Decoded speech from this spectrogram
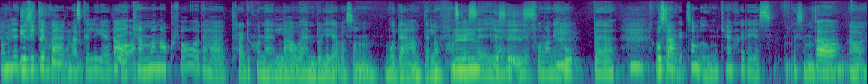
ja, men lite vilken värld man ska leva ja. i. Kan man ha kvar det här traditionella och ändå leva som modernt eller om man ska mm, säga. Hur, hur, får man ihop Mm. Och, och särskilt som ung kanske det är liksom, ja. Ja,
